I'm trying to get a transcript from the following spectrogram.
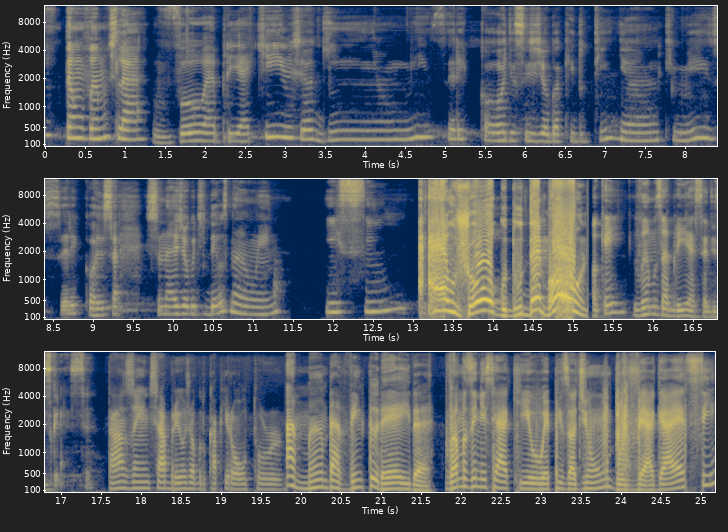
Então vamos lá. Vou abrir aqui o joguinho. Misericórdia, esse jogo aqui do Tinhão. Que misericórdia. Isso, isso não é jogo de Deus, não, hein? E sim. É o jogo do demônio! Ok, vamos abrir essa desgraça. Tá, gente, abriu o jogo do Capiroto. Amanda Aventureira. Vamos iniciar aqui o episódio 1 do VHS.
